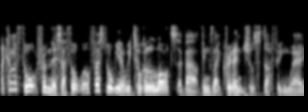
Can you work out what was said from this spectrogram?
I kind of thought from this, I thought, well, first of all, you know, we talk a lot about things like credential stuffing, where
